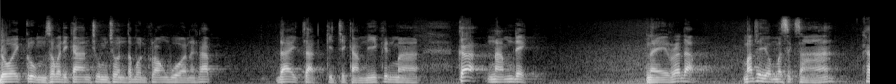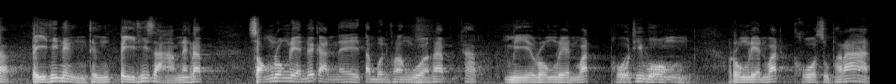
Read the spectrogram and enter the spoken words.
โดยกลุ่มสวัสดิการชุมชนตำบลคลองบัวนะครับ ได้จัดกิจกรรมนี้ขึ้นมา ก็นำเด็กในระดับมัธยมศึกษา ครับ ปีที่ 1 ถึงปีที่3นะครับ สองโรงเรียนด้วยกันในตำบลคลองวัวครับ ครับ มีโรงเรียนวัดโพธิวงศ์โรงเรียนวัดโคสุภราช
